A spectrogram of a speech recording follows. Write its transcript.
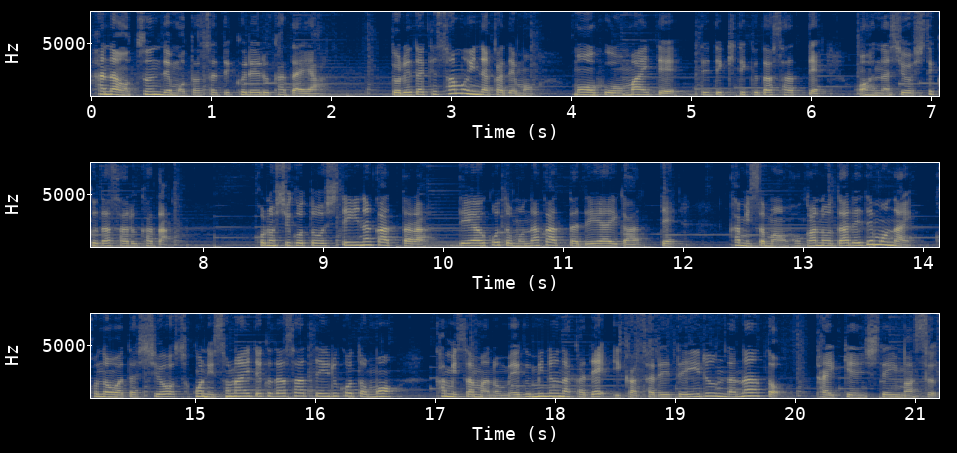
花を摘んで持たせてくれる方やどれだけ寒い中でも毛布を巻いて出てきてくださってお話をしてくださる方この仕事をしていなかったら出会うこともなかった出会いがあって神様は他の誰でもないこの私をそこに備えてくださっていることも神様の恵みの中で生かされているんだなと体験しています。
